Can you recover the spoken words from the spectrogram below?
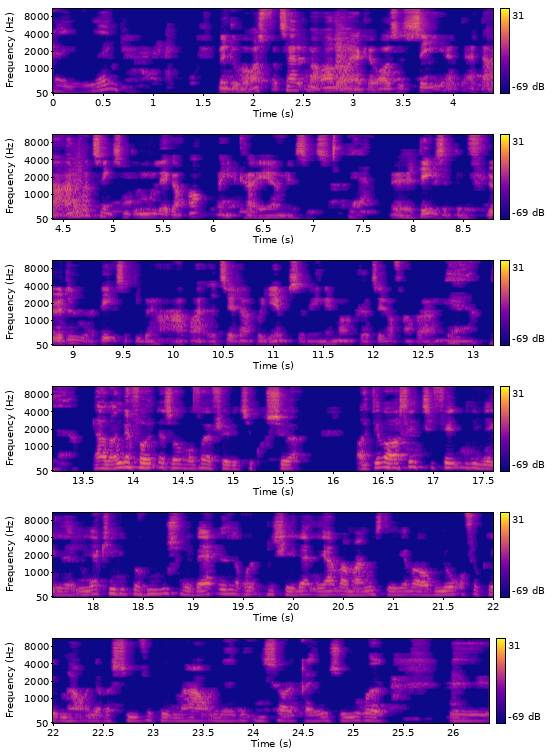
periode. Ikke? Men du har også fortalt mig om, og jeg kan også se, at, at der er andre ting, som du nu lægger om rent karrieremæssigt. Ja. Øh, dels at du er flyttet, og dels at du vil have arbejdet tættere på hjem, så det er nemmere at køre til og fra børnene. Ja, ja. Der er mange, der får så, hvorfor jeg flyttede til kursør. Og det var også lidt tilfældigt i virkeligheden. Jeg kiggede på hus ved vandet rundt på Sjælland. Jeg var mange steder. Jeg var oppe nord for København, jeg var syd for København, ved Ishøj, Greve, Sydrød. Øh,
